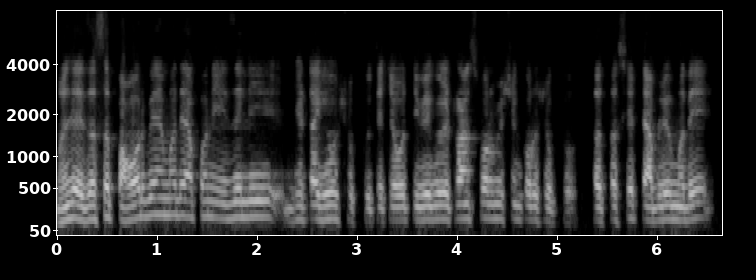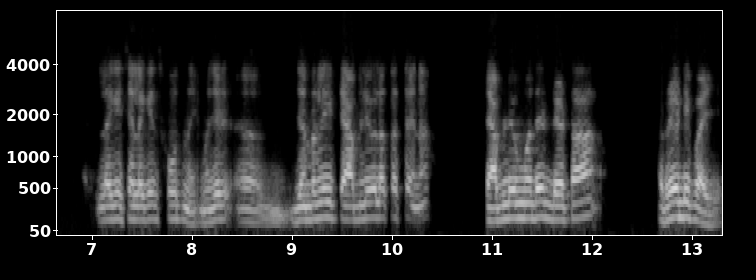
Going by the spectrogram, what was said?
म्हणजे जसं पॉवर बीआयमध्ये आपण इझिली डेटा घेऊ शकतो त्याच्यावरती वेगवेगळे ट्रान्सफॉर्मेशन करू शकतो तर तसे टॅब्ल्यू मध्ये लगेचच्या लगेच होत नाही. म्हणजे जनरली टॅब्ल्यूला कसं आहे ना टॅब्ल्यू मध्ये डेटा रेडी पाहिजे.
